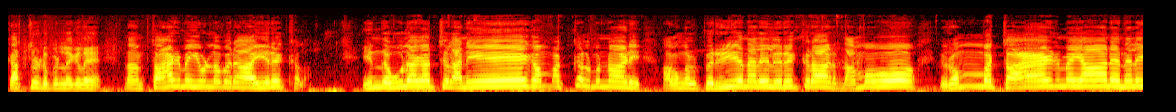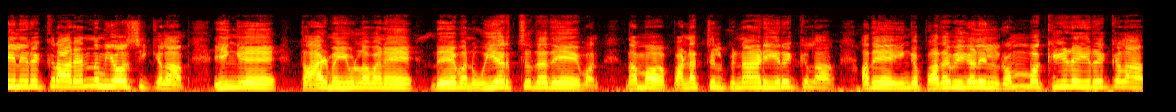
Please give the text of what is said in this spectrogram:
கர்த்தருடைய பிள்ளைகளை நாம் தாழ்மையுள்ளவராய் இருக்கலாம் இந்த உலகத்தில் அநேகம் மக்கள் முன்னாடி அவங்க பெரிய நிலையில் இருக்கிறார். நம்மவோ ரொம்ப தாழ்மையான நிலையில் இருக்கிறார் என்னும் யோசிக்கலாம். இங்கே தாழ்மையுள்ளவனே தேவன் உயர்த்துத தேவன். நம்ம பணத்தில் பின்னாடி இருக்கலாம். அதே இங்கே பதவிகளில் ரொம்ப கீழே இருக்கலாம்.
